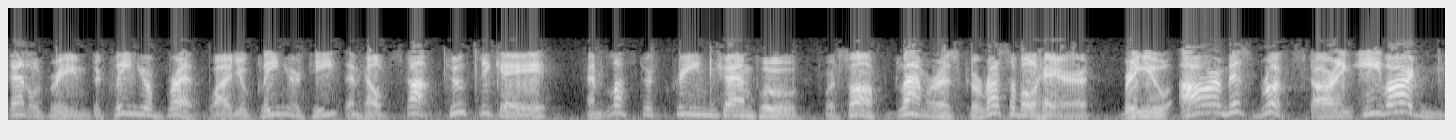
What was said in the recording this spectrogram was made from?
Dental Cream to clean your breath while you clean your teeth and help stop tooth decay. And Luster Cream Shampoo for soft, glamorous, caressable hair bring you Our Miss Brooks starring Eve Arden.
